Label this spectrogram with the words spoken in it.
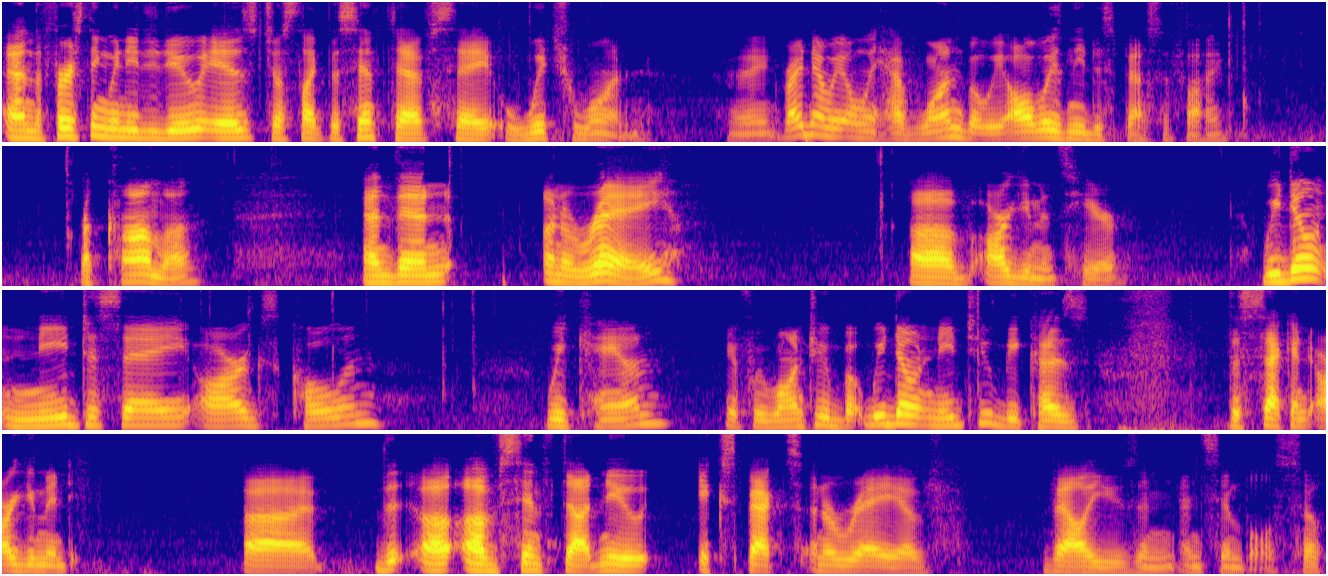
And the first thing we need to do is, just like the synth def, say which one. Right? right now we only have one, but we always need to specify a comma, and then an array of arguments here. We don't need to say args colon. We can if we want to, but we don't need to because the second argument uh, the, uh, of synth.new expects an array of values and, and symbols. So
